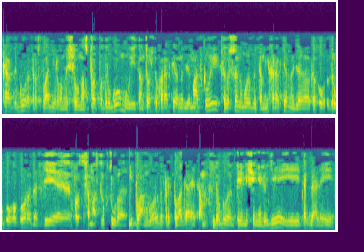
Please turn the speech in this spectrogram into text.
каждый город распланирован еще у нас по-другому, и там то, что характерно для Москвы, совершенно может быть там не характерно для какого-то другого города, где просто сама структура и план города предполагает там другое перемещение людей и так далее, и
